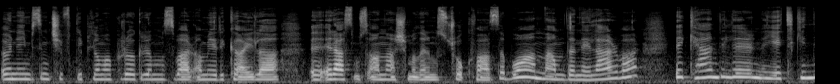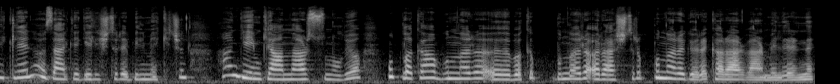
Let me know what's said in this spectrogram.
Örneğin bizim çift diploma programımız var. Amerika ile e, Erasmus anlaşmalarımız çok fazla. Bu anlamda neler var? Ve kendilerini, yetkinliklerini özellikle geliştirebilmek için hangi imkanlar sunuluyor? Mutlaka bunlara e, bakıp bunları araştırıp bunlara göre karar vermelerini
